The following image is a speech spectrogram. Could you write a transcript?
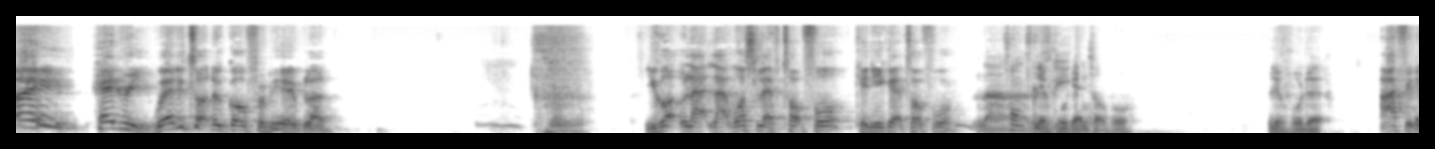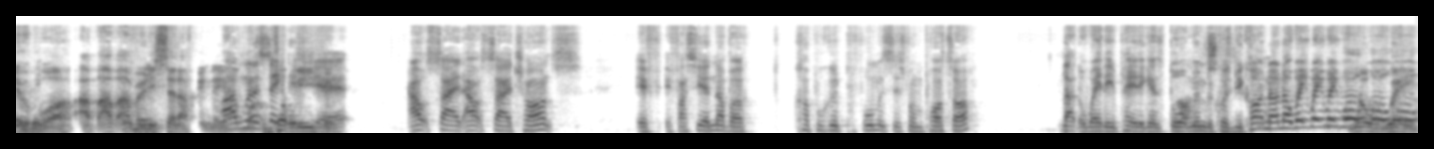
Hey, Henry, where did Tottenham go from here, blood? You got like like what's left? Top four? Can you get top four? Nah, Conference Liverpool League. getting top four. Liverpool do it. I think It'll be- Liverpool are. I've, I've, I've already be- said I think they. I'm gonna say this year, outside outside chance. If if I see another couple good performances from Potter, like the way they played against Dortmund, oh. because we can't. No, no, wait, wait, wait, whoa, No whoa, way, whoa,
